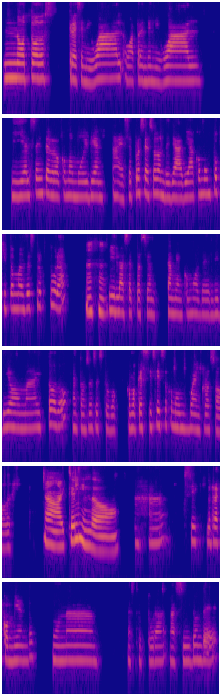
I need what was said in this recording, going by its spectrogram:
no todos crecen igual o aprenden igual. Y él se integró como muy bien a ese proceso donde ya había como un poquito más de estructura y la aceptación también como del idioma y todo. Entonces estuvo como que sí se hizo como un buen crossover. Ay, qué lindo. Ajá, sí, recomiendo una estructura así donde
